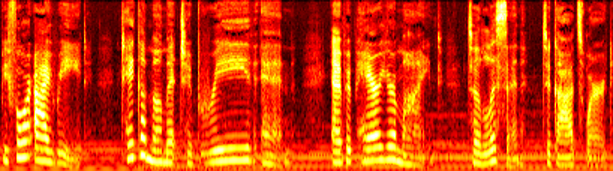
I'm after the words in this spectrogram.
Before I read, take a moment to breathe in and prepare your mind to listen to God's Word.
